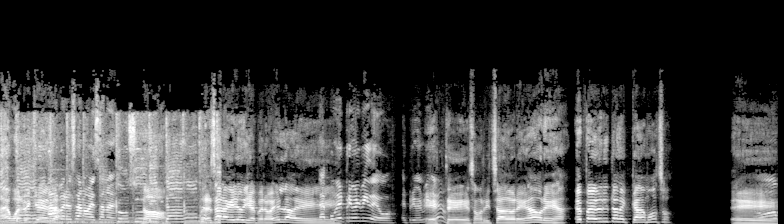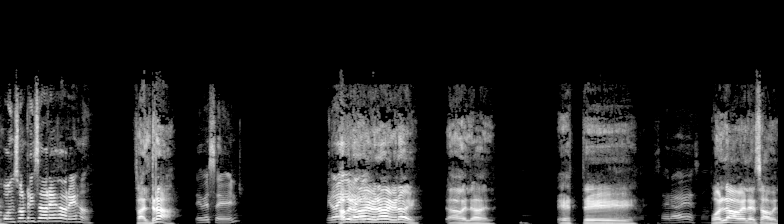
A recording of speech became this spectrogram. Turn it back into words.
la de Guerra. Ah, pero esa no, esa no es. No, pero esa es la que yo dije, pero es la de. La- Pon el primer video. El primer video. Este, sonrisa de oreja a oreja. Es Pedrito el escamoso. Eh, No, pon sonrisa oreja a oreja. ¿Saldrá? Debe ser. Mira Ah, mira, ahí, mira, ahí, mira. ahí. A ver, a ver. Este. ¿Será esa? Ponla a ver esa, a ver.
